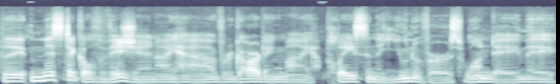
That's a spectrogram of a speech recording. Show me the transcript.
the mystical vision I have regarding my place in the universe one day may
